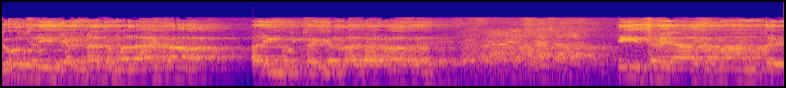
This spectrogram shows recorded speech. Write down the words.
دوسری جنت ملائکہ علی اتھے ہی اللہ دا راز ہے۔ تیسرے آسمان تے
